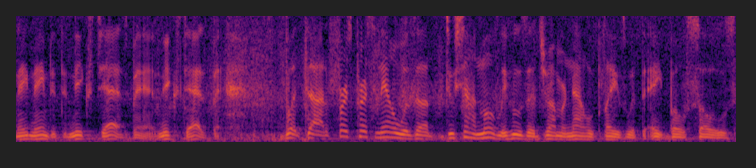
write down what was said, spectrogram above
they named it the Neks Jazz Band. Neks Jazz Band. But uh, the first personnel was uh, Dushun Mosley, who's a drummer now who plays with the Eight Bold Souls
